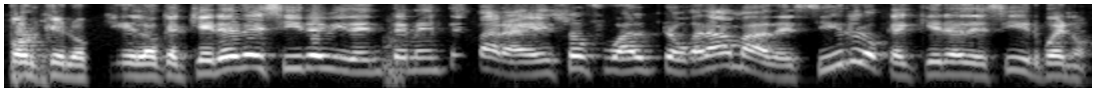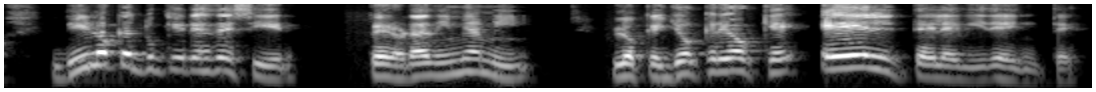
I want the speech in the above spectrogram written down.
Porque lo que, lo que quiere decir, evidentemente, para eso fue al programa, decir lo que quiere decir. Bueno, di lo que tú quieres decir, pero ahora dime a mí lo que yo creo que el televidente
